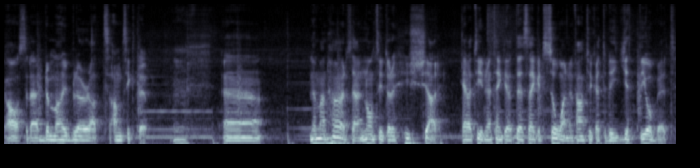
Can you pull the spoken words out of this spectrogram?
ja, sådär. De har ju blurrat ansikte. Eh, men man hör så här, någon sitter och hyschar hela tiden. Jag tänker att det är säkert sonen för han tycker att det blir jättejobbigt.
